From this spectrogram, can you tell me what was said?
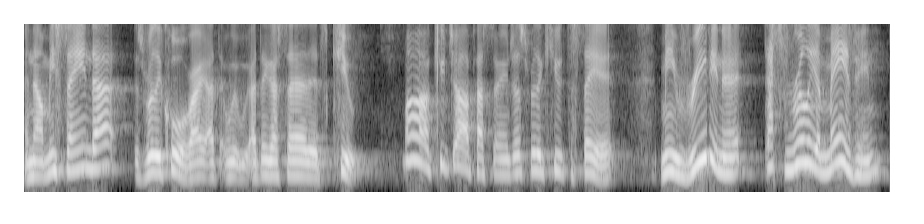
And now, me saying that is really cool, right? I, th- I think I said it's cute. Oh, cute job, Pastor Angel. It's really cute to say it. Me reading it, that's really amazing.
